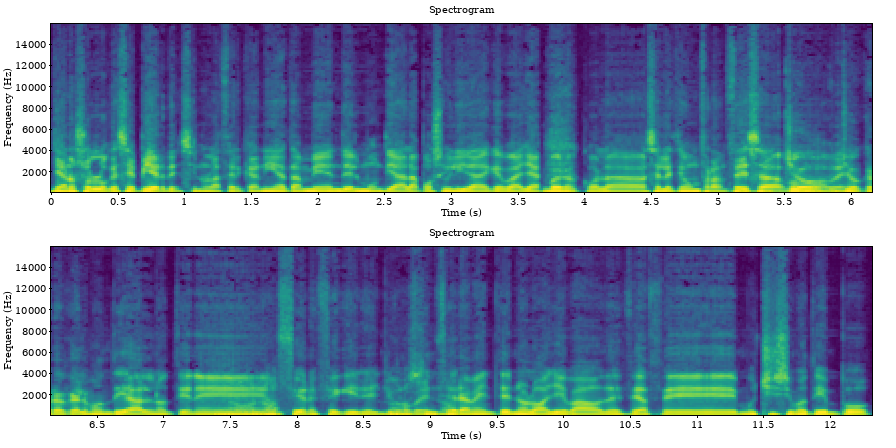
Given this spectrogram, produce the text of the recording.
ya no solo lo que se pierde, sino la cercanía también del mundial, la posibilidad de que vaya con la selección francesa. Vamos a Yo, ver. yo creo que el Mundial no tiene No, no. opciones Fekir. ¿eh? Yo sinceramente ¿no? lo ha llevado desde hace muchísimo tiempo.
